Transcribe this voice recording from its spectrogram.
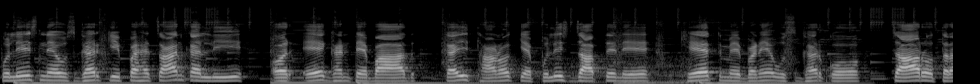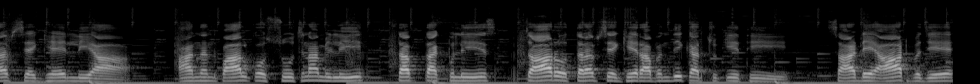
पुलिस ने उस घर की पहचान कर ली और एक घंटे बाद कई थानों के पुलिस जाब्ते ने खेत में बने उस घर को चारों तरफ़ से घेर लिया। आनंदपाल को सूचना मिली, तब तक पुलिस चारों तरफ़ से घेराबंदी कर चुकी थी। साढ़े आठ बजे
